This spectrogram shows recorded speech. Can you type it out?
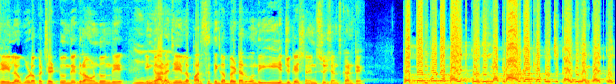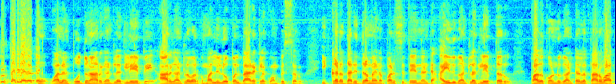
జైల్లో కూడా ఒక చెట్టు ఉంది గ్రౌండ్ ఉంది ఇంకా ఆడ జైల్లో పరిస్థితి ఇంకా బెటర్గా ఉంది ఈ ఎడ్యుకేషన్ ఇన్స్టిట్యూషన్స్ కంటే. పొద్దున పూట బయటకు వదిలినప్పుడు ఆరు గంటలకు వచ్చి ఖైదీలను బయటకు వదులుతారు కదా. వాళ్ళని పొద్దున ఆరు గంటలకు లేపి ఆరు గంటల వరకు మళ్ళీ లోపల బ్యారెక్లకు పంపిస్తారు. ఇక్కడ దరిద్రమైన పరిస్థితి ఏంటంటే ఐదు గంటలకు లేపుతారు. పదకొండు గంటల తర్వాత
